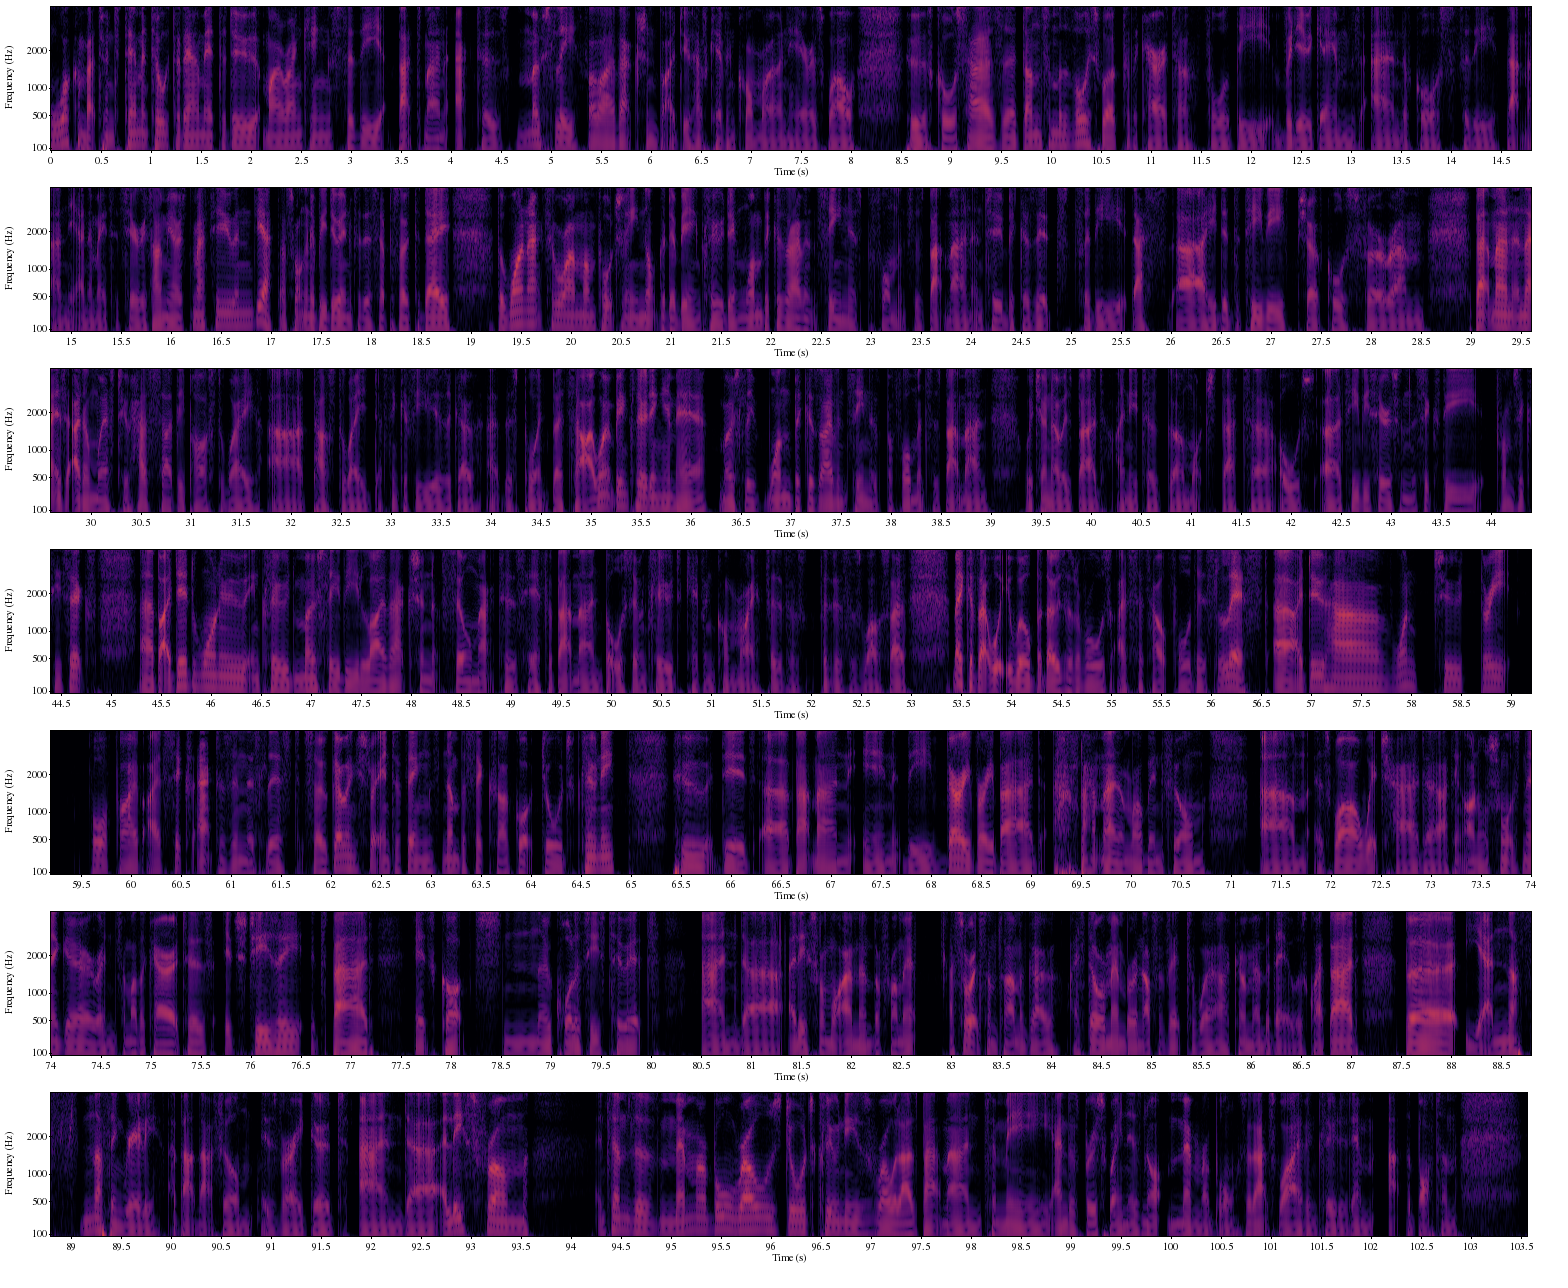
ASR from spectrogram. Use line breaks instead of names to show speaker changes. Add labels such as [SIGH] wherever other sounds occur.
Welcome back to Entertainment Talk. Today I'm here to do my rankings for the Batman actors, mostly for live action, but I do have Kevin Conroy in here as well, who of course has uh, done some of the voice work for the character for the video games and of course for the Batman, the animated series. I'm your host Matthew and yeah, that's what I'm going to be doing for this episode today. The one actor where I'm unfortunately not going to be including, one because I haven't seen his performance as Batman and two because it's for the, that's, uh, he did the TV show of course for um, Batman and that is West, who has sadly passed away, uh, passed away, I think a few years ago at this point. But uh, I won't be including him here, mostly one because I haven't seen his performance as Batman, which I know is bad. I need to go and watch that uh, old uh, TV series from the 60 from 66. Uh, but I did want to include mostly the live action film actors here for Batman, but also include Kevin Conroy for this for this as well. So make of that what you will, but those are the rules I've set out for this list. Uh, I do have one, two, three four, five. I have six actors in this list. So going straight into things, number six, I've got George Clooney, who did uh, Batman in the very, very bad [LAUGHS] Batman and Robin film. Um, as well, which had uh, I think Arnold Schwarzenegger and some other characters. It's cheesy, it's bad, it's got no qualities to it, and uh, at least from what I remember from it, I saw it some time ago. I still remember enough of it to where I can remember that it was quite bad. But yeah, noth- nothing really about that film is very good. And uh, at least from, in terms of memorable roles, George Clooney's role as Batman to me and as Bruce Wayne is not memorable. So that's why I've included him at the bottom.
